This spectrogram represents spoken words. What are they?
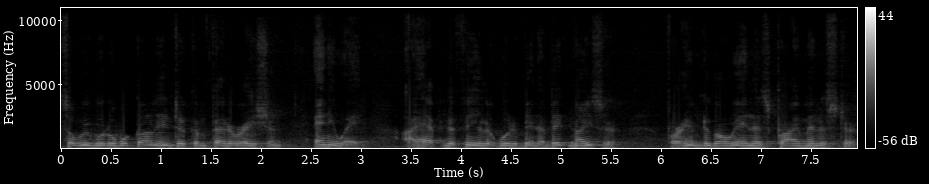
So we would have gone into Confederation anyway. I happen to feel it would have been a bit nicer for him to go in as prime minister.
